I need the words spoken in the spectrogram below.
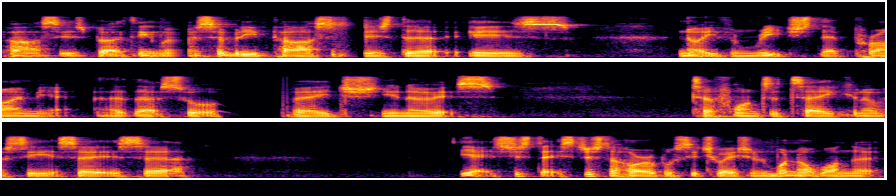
passes, but I think when somebody passes that is not even reached their prime yet at that sort of age, you know, it's a tough one to take, and obviously it's a it's a yeah, it's just it's just a horrible situation. Well, not one that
